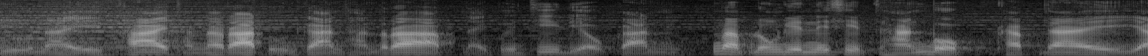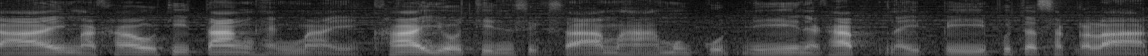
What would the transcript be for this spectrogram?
อยู่ในค่ายธนรัฐศูนย์การฐานราบในพื้นที่เดียวกันสำหรับโรงเรียนในสิบทหารบกครับได้ย้ายมาเข้าที่ตั้งแห่งใหม่ ค่ายโยธินศึกษามหามงกุฎนี้นะครับในปีพุทธศักราช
